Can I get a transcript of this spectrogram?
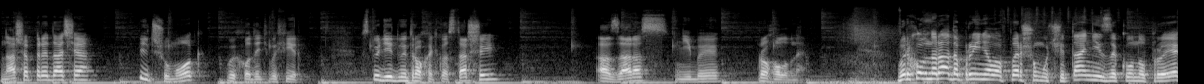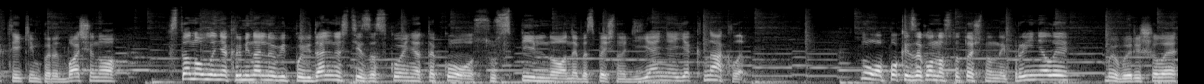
наша передача під шумок виходить в ефір. В студії Дмитро Хатько старший. А зараз ніби про головне. Верховна Рада прийняла в першому читанні законопроект, яким передбачено встановлення кримінальної відповідальності за скоєння такого суспільно небезпечного діяння, як наклеп. Ну а поки закон остаточно не прийняли, ми вирішили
